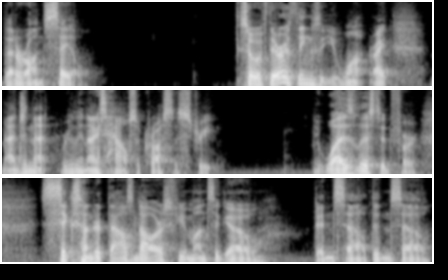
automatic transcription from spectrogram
that are on sale. So, if there are things that you want, right? Imagine that really nice house across the street. It was listed for $600,000 a few months ago. Didn't sell, didn't sell.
